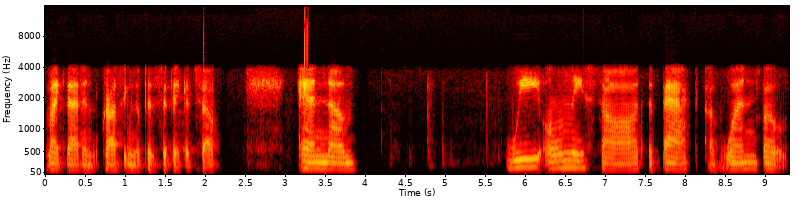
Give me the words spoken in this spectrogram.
like that and crossing the Pacific itself. And um, we only saw the back of one boat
